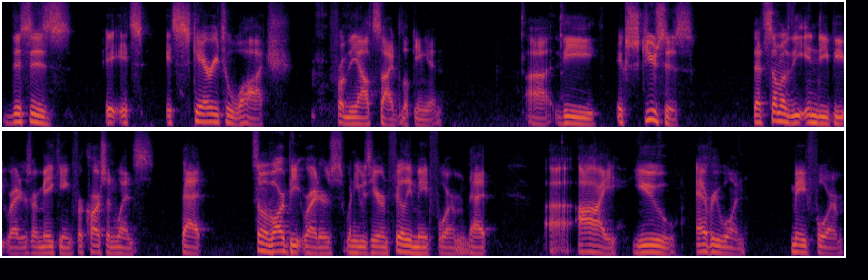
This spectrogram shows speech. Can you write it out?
this is it, it's it's scary to watch from the outside looking in. Uh, the excuses that some of the indie beat writers are making for Carson Wentz that some of our beat writers, when he was here in Philly, made for him, that uh, I, you, everyone made for him.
